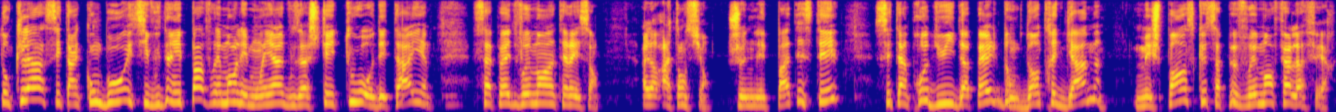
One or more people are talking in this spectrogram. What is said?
Donc là, c'est un combo et si vous n'avez pas vraiment les moyens de vous acheter tout au détail, ça peut être vraiment intéressant. Alors attention, je ne l'ai pas testé. C'est un produit d'appel, donc d'entrée de gamme, mais je pense que ça peut vraiment faire l'affaire.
